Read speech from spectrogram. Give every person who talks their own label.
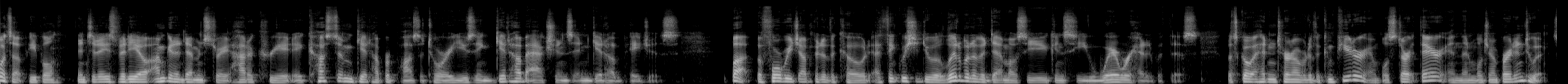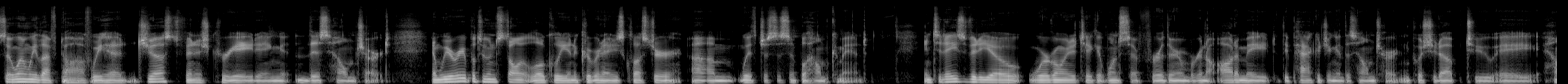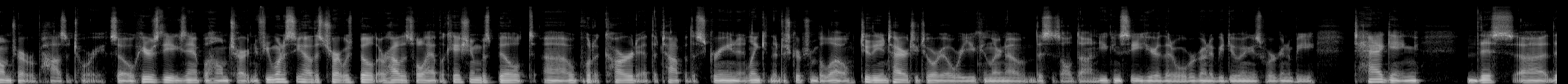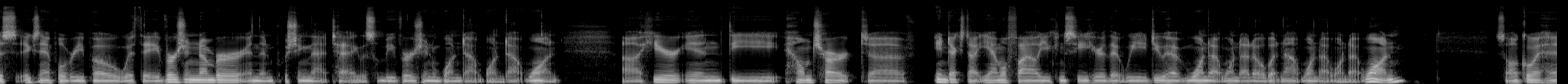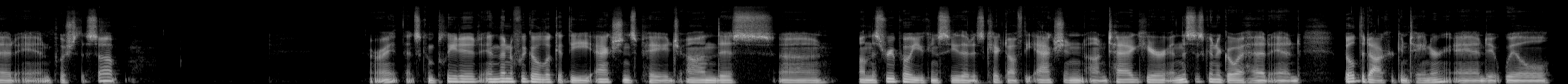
Speaker 1: What's up, people? In today's video, I'm going to demonstrate how to create a custom GitHub repository using GitHub Actions and GitHub Pages. But before we jump into the code, I think we should do a little bit of a demo so you can see where we're headed with this. Let's go ahead and turn over to the computer and we'll start there and then we'll jump right into it. So when we left off, we had just finished creating this Helm chart and we were able to install it locally in a Kubernetes cluster um, with just a simple Helm command. In today's video, we're going to take it one step further and we're going to automate the packaging of this Helm chart and push it up to a Helm chart repository. So here's the example Helm chart. And if you want to see how this chart was built or how this whole application was built, uh, we'll put a card at the top of the screen and link in the description below to the entire tutorial where you can learn how this is all done. You can see here that what we're going to be doing is we're going to be tagging this uh, this example repo with a version number and then pushing that tag. This will be version 1.1.1. Uh, here in the Helm chart uh, index.yaml file, you can see here that we do have 1.1.0, but not 1.1.1. So I'll go ahead and push this up. All right, that's completed. And then if we go look at the actions page on this uh, on this repo, you can see that it's kicked off the action on tag here. And this is going to go ahead and build the Docker container, and it will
